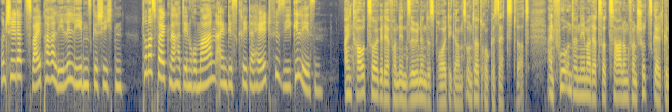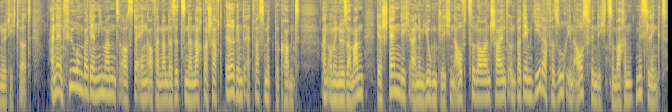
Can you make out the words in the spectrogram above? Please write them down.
und schildert zwei parallele Lebensgeschichten. Thomas Völkner hat den Roman Ein diskreter Held für Sie gelesen. Ein Trauzeuge, der von den Söhnen des Bräutigams unter Druck gesetzt wird. Ein Fuhrunternehmer, der zur Zahlung von Schutzgeld genötigt wird Eine Entführung, bei der niemand aus der eng aufeinandersitzenden Nachbarschaft irgendetwas mitbekommt. Ein ominöser Mann, der ständig einem Jugendlichen aufzulauern scheint und bei dem jeder Versuch, ihn ausfindig zu machen, misslingt.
